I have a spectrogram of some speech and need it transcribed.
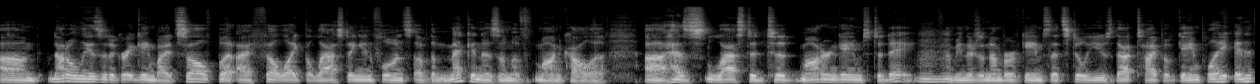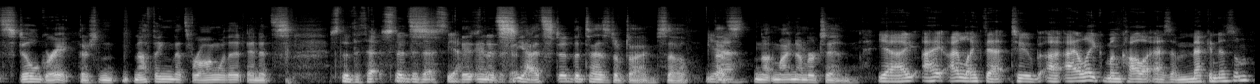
Um, not only is it a great game by itself, but I felt like the lasting influence of the mechanism of Mancala uh, has lasted to modern games today. I mean, there's a number of games that still use that type of gameplay, and it's still great. There's n- nothing that's wrong with it, and it's stood the test. Stood the test. Yeah, It- and it's yeah, it stood the test of time. So Yeah. that's not my number ten. Yeah, I, I, I like that too. I, I like Mancala as a mechanism,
